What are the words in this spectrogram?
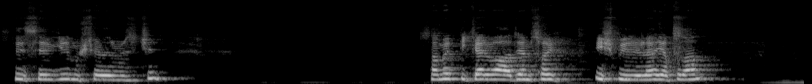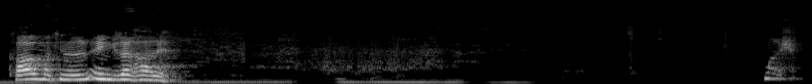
Siz sevgili müşterilerimiz için Samet Diker ve Adem Soy işbirliğiyle yapılan kahve makinelerinin en güzel hali. Maşallah.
